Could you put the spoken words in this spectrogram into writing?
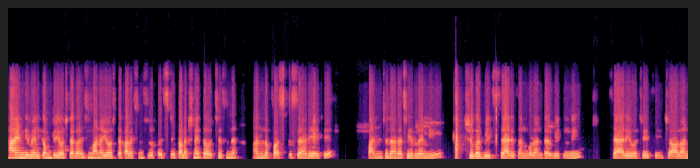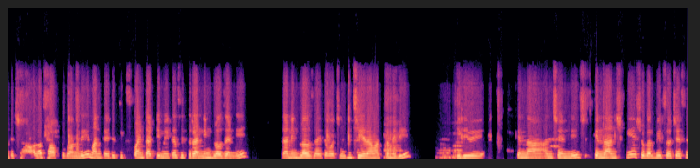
హాయ్ అండి వెల్కమ్ టు యోస్టా కలెక్షన్ మన యోస్టా కలెక్షన్స్లో ఫెస్టివ్ కలెక్షన్ అయితే వచ్చేసింది. అందులో ఫస్ట్ శారీ అయితే పంచదార చీరలండి షుగర్ బీట్స్ శారీస్ అని కూడా అంటారు వీటిని. శారీ వచ్చేసి చాలా అంటే చాలా సాఫ్ట్గా ఉంది. మనకైతే six point thirty meters with running blouse అండి. రన్నింగ్ బ్లౌజ్ అయితే వచ్చేసి చీర మొత్తం ఇది. ఇది కింద అంచు అండి. కింద అంచుకి షుగర్ బీట్స్ వచ్చేసి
